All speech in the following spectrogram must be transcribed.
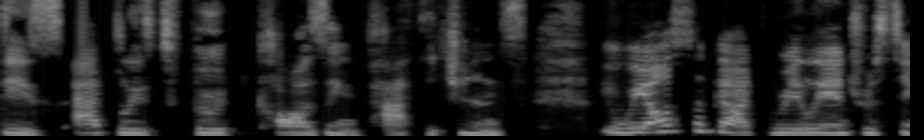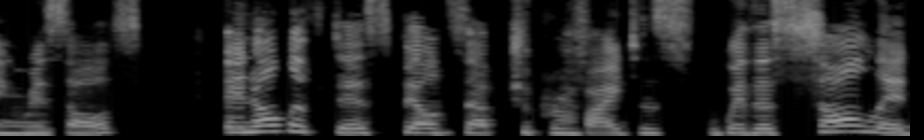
these athlete's foot causing pathogens. We also got really interesting results and all of this builds up to provide us with a solid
